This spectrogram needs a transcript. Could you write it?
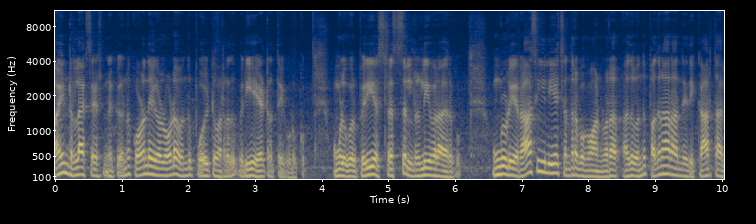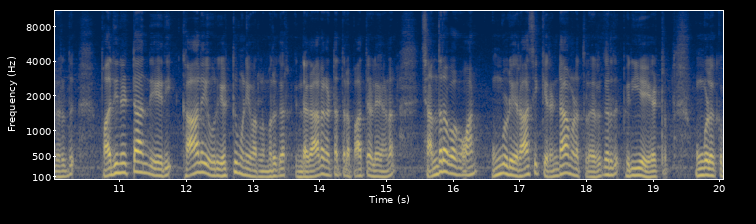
மைண்ட் ரிலாக்ஸேஷனுக்குன்னு குழந்தைகளோட வந்து போயிட்டு வர்றது பெரிய ஏற்றத்தை கொடுக்கும். உங்களுக்கு ஒரு பெரிய ஸ்ட்ரெஸ்ஸில் ரிலீவராக இருக்கும். உங்களுடைய ராசியிலேயே சந்திர பகவான் வரார் அது வந்து பதினாறாம் தேதி கார்த்தாலிருந்து பதினெட்டாம் தேதி காலை ஒரு எட்டு மணி வரலும் முருகர். இந்த காலகட்டத்தில் பார்த்தலையானால் சந்திர பகவான் உங்களுடைய ராசிக்கு ரெண்டாம் இடத்துல இருக்கிறது பெரிய ஏற்றம். உங்களுக்கு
